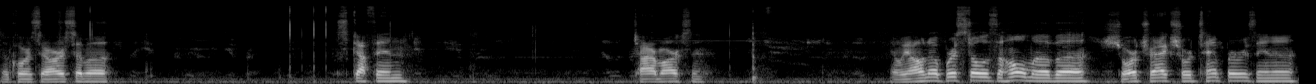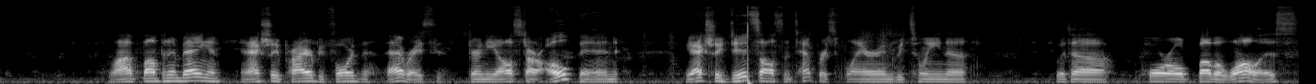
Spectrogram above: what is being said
Of course, there are some uh, scuffing, tire marks, and, and we all know Bristol is the home of uh, short tracks, short tempers, and uh, a lot of bumping and banging. And actually, prior before the, that race, during the All Star Open, we actually did saw some tempers flaring between uh, with uh, poor old Bubba Wallace,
